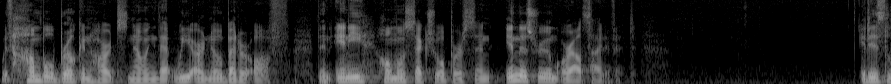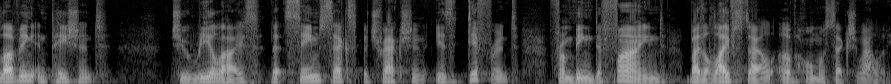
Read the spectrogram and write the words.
with humble, broken hearts, knowing that we are no better off than any homosexual person in this room or outside of it. It is loving and patient to realize that same sex attraction is different from being defined by the lifestyle of homosexuality.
